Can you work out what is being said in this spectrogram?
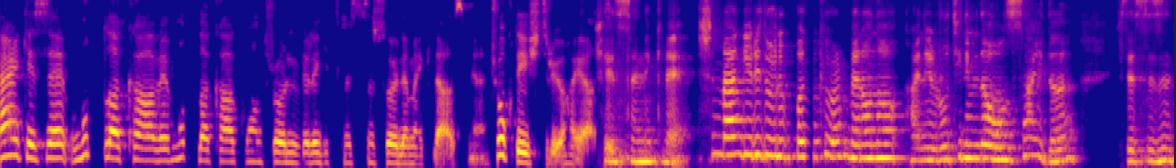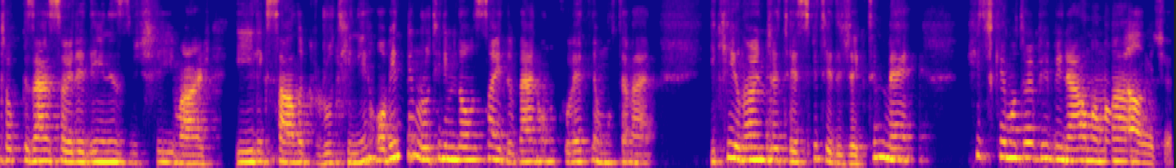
Herkese mutlaka ve mutlaka kontrollere gitmesini söylemek lazım yani. Çok değiştiriyor hayatı. Kesinlikle. Şimdi ben geri dönüp bakıyorum. Ben onu hani rutinimde olsaydı işte sizin çok güzel söylediğiniz bir şey var. İyilik, sağlık rutini. O benim rutinimde olsaydı ben onu kuvvetle muhtemel iki yıl önce tespit edecektim ve hiç kemoterapi bile almama Almayacak.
